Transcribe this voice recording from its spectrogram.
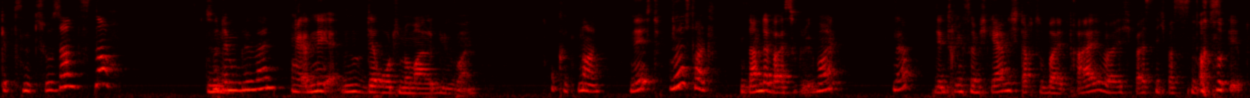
Gibt es einen Zusatz noch zu Hm. dem Glühwein? Ja, nee, der rote normale Glühwein. Okay, nein. Nicht? Ne, ist falsch. Dann der weiße Glühwein. Ja. Den trinkst du nämlich gerne. Ich dachte bald drei, weil ich weiß nicht, was es noch so gibt.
